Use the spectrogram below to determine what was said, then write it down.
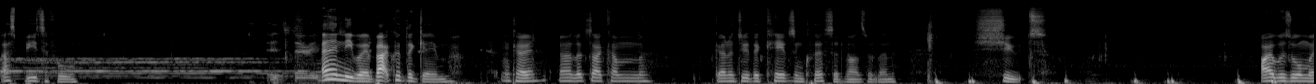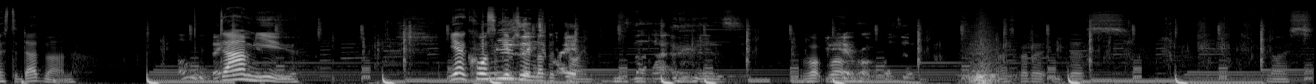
That's beautiful. It's very. Anyway, back with the game. Okay, uh, looks like I'm gonna do the caves and cliffs advancement then. Shoot. I was almost a dead man. Oh. Damn you. Yeah, of course it gives you another time. Rock, Yeah, rock. bottom. I just gotta eat this. Nice.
